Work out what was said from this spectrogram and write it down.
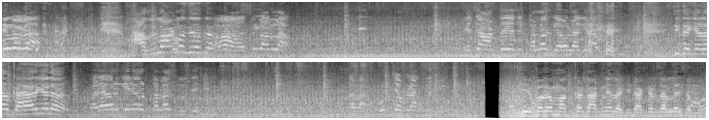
हे बघा. अजून लागलं ते हा असू लागला. याचा अर्थ याचे कलाच घ्यावा लागेल आपल्याला. तिथे गेल्यावर कायावर गेल्यावर. कळ्यावर गेल्यावर कलाच घेऊ त्याची. चला पुढच्या ब्लॉकमध्ये हे बघा मक्का टाकण्यासाठी ट्रॅक्टर चाललाय समोर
